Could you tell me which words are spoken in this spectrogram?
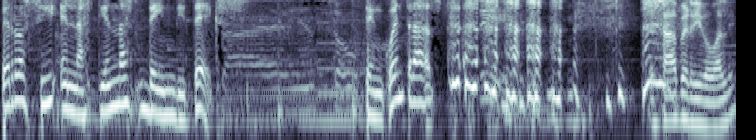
perros sí en las tiendas de Inditex. ¿Te encuentras? Sí. Estaba perdido, ¿vale?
